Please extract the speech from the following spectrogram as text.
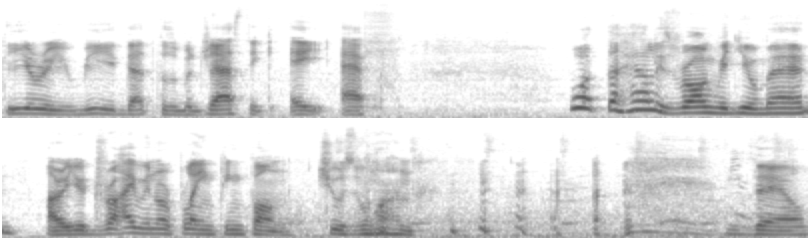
Deary me, that was majestic AF. What the hell is wrong with you, man? Are you driving or playing ping pong? Choose one. Damn.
